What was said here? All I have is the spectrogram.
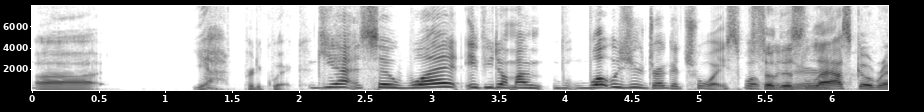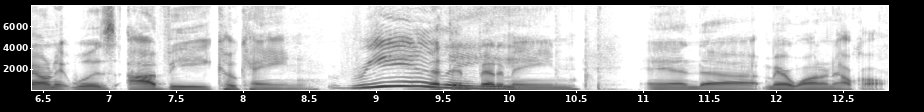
and, uh, Yeah, pretty quick. Yeah. So what, if you don't mind, what was your drug of choice? What so this your- last go round, it was IV, cocaine, really methamphetamine, and uh, marijuana and alcohol.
